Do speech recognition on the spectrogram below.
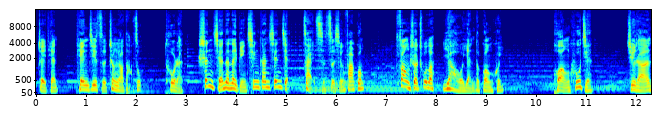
这天，天机子正要打坐，突然。身前的那柄青干仙剑再次自行发光，放射出了耀眼的光辉。恍惚间，居然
